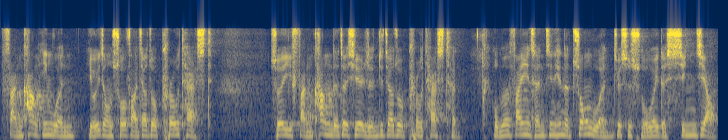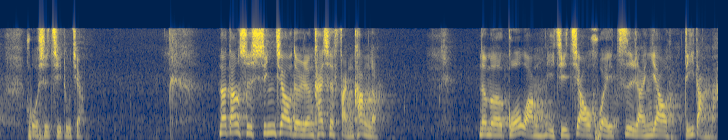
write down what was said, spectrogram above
反抗英文有一种说法叫做 protest，所以反抗的这些人就叫做 Protestant。我们翻译成今天的中文就是所谓的新教或是基督教。那当时新教的人开始反抗了。那么国王以及教会自然要抵挡嘛，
